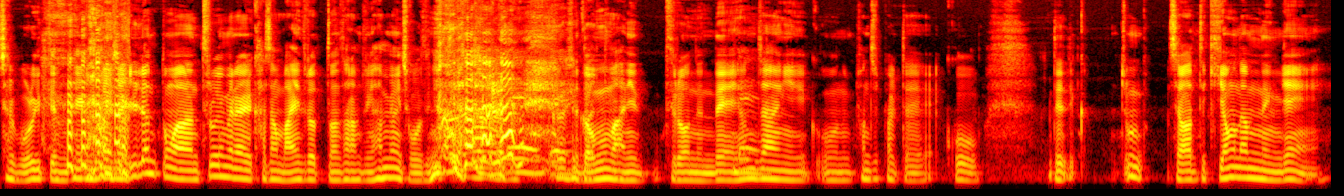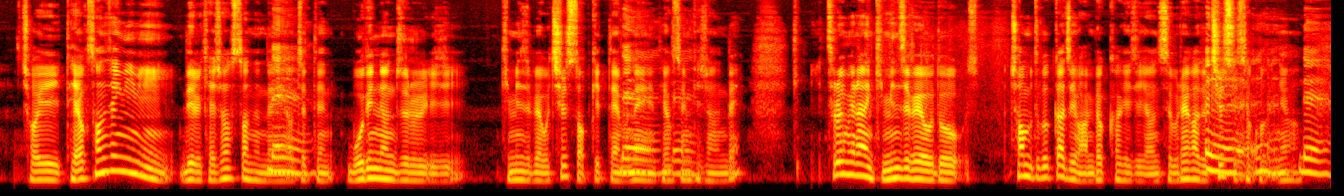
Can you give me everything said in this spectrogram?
잘 모르기 때문에 1년 동안 트로이 메라이를 가장 많이 들었던 사람 중에 한 명이 저거든요. 네, 네. 그래서 너무 많이 들었는데 네. 현장이 오늘 편집할 때고 근데 좀 저한테 기억 남는 게 저희 대학 선생님이 늘 계셨었는데 네. 어쨌든 모든 연주를 이 김민재 배우 칠 수 없기 때문에 네, 대학 선생님 네. 계셨는데 트로임이라는 김민재 배우도 처음부터 끝까지 완벽하게 이제 연습을 해가지고 칠수 있었거든요. 네.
